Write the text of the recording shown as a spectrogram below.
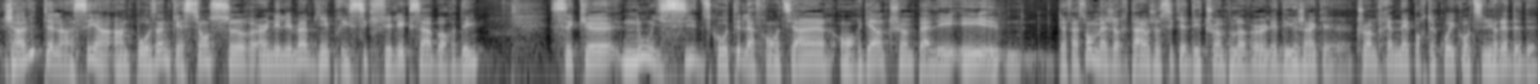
J'ai envie de te lancer en, en, te posant une question sur un élément bien précis que Félix a abordé c'est que nous, ici, du côté de la frontière, on regarde Trump aller et de façon majoritaire, je sais qu'il y a des Trump lovers, des gens que Trump ferait n'importe quoi et continuerait de, de,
